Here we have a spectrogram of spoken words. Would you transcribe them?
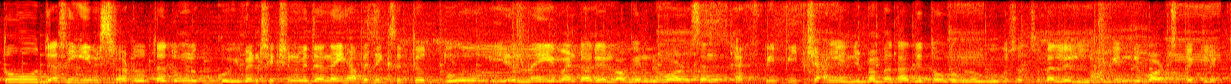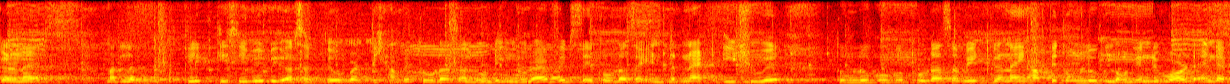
तो जैसे गेम स्टार्ट होता है, तुम लोगों को इवेंट सेक्शन में जाना है। यहाँ पे देख सकते हो दो नए इवेंट आ रहे log in rewards and F challenge मैं बता देता हूँ तुम लोगों को सबसे पहले लॉग इन रिवॉर्ड्स पे क्लिक करना है। मतलब क्लिक किसी भी भी कर सकते हो बट यहाँ पे थोड़ा सा लोडिंग हो रहा है, फिर से थोड़ा सा इंटरनेट इशू है। तुम लोगों को थोड़ा सा वेट करना है। यहाँ पे तुम लोग login reward and F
